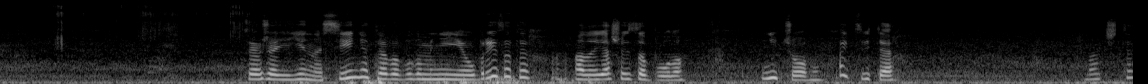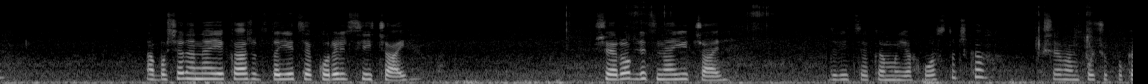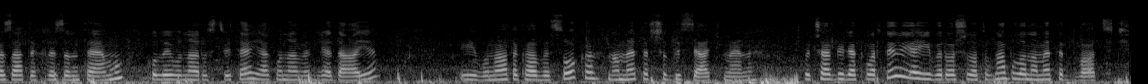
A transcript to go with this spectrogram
Це вже її насіння, треба було мені її обрізати, але я щось забула. Нічого, хай цвіте. Бачите? Або ще на неї кажуть, здається, корильський чай. Ще роблять з неї чай. Дивіться, яка моя хосточка. Ще вам хочу показати хризантему, коли вона розцвіте, як вона виглядає. І вона така висока, на метр шістдесят в мене. Хоча біля квартири я її вирощила, то вона була на метр двадцять.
